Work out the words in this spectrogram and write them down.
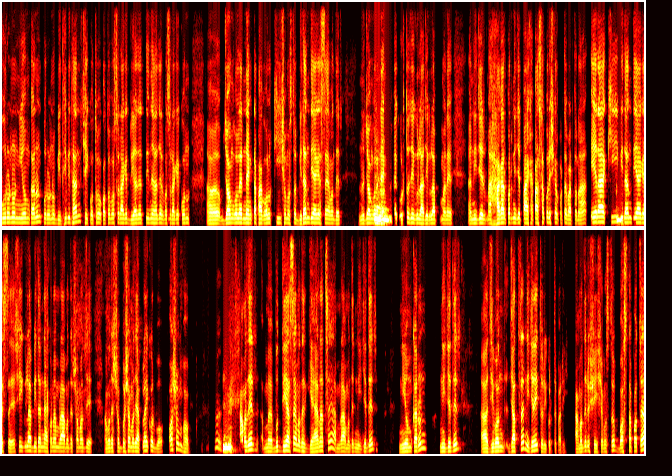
পুরনো নিয়ম-কানুন, পুরনো বিধিবিধান সেই কত, কত বছর আগে ২০০০ ৩০০০ বছর আগে কোন জঙ্গলের ন্যাংটা পাগল কি সমস্ত বিধান দিয়া গেছে আমাদের। জঙ্গলের হুম হুম ন্যাংটা ঘুরতো যেগুলা, যেগুলা মানে নিজের হাগার পর নিজের পাছা পরিষ্কার করতে পারতো না। এরা কি বিধান দিয়া গেছে সেইগুলা বিধান এখন আমরা আমাদের সমাজে, আমাদের সভ্য সমাজে এপ্লাই করব? অসম্ভব। আমাদের বুদ্ধি আছে, আমাদের জ্ঞান আছে। আমরা আমাদের নিজেদের নিয়ম-কানুন, নিজেদের আ জীবনযাত্রা নিজেরাই তৈরি করতে পারি। আমাদেরও সেই সমস্ত বস্তা-পচা,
